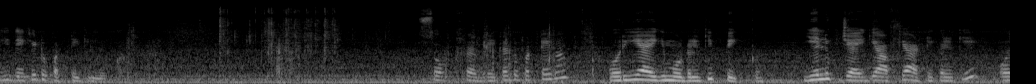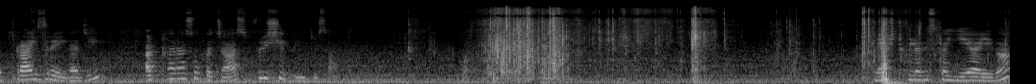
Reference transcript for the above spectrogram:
ये देखिए दुपट्टे की लुक सॉफ्ट फैब्रिक है दुपट्टे का और ये आएगी मॉडल की पिक ये लुक जाएगी आपके आर्टिकल की और प्राइस रहेगा जी 1850 फ्री शिपिंग के साथ। नेक्स्ट कलर इसका ये आएगा।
